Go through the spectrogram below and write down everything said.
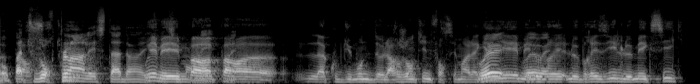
Bon, pas par toujours surtout- plein les stades. hein, Oui, mais par, mais- par, ouais. la Coupe du Monde de l'Argentine, forcément, elle a Ouais, gagné, mais le Brésil, le Mexique,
